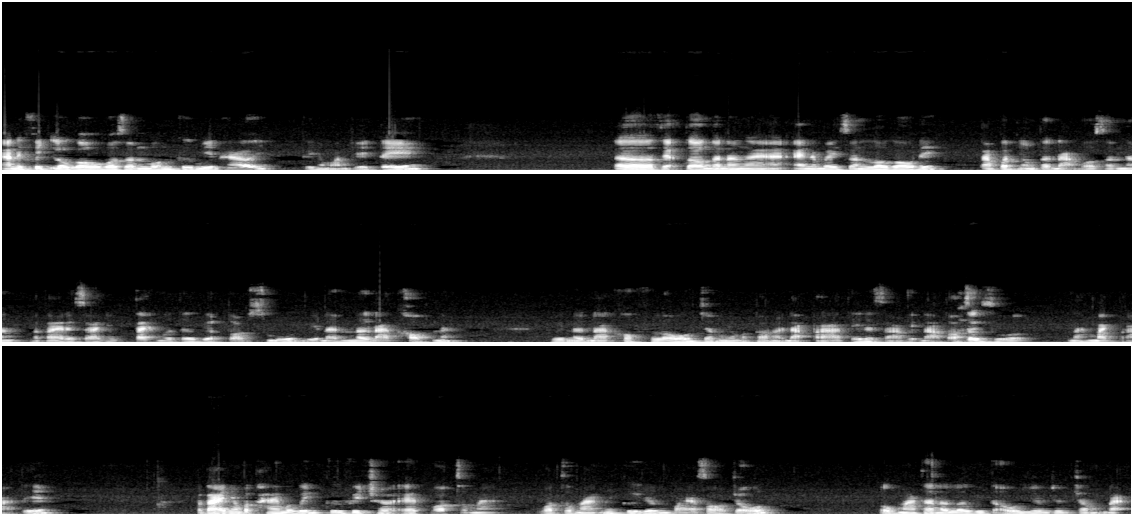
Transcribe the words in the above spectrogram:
អានេះ fix logo version មុនគឺមានហើយគឺខ្ញុំអត់និយាយទេអឺតកតងទៅនឹង animation logo នេះតាមពិតខ្ញុំទៅដាក់ version ហ្នឹងប៉ុន្តែដោយសារខ្ញុំតេស្តមើលទៅវាអត់ទាន់ smooth វានៅនៅដាក់ខុសណាវានៅដាក់ខុស flow អញ្ចឹងខ្ញុំអត់ទាន់ឲ្យដាក់ប្រើទេដោយសារវាដាក់អត់ទៅស្រួលណាមិនបាច់ប្រើទេប៉ុន្តែខ្ញុំបន្ថែមមកវិញគឺ feature add watermark watermark នេះគឺយើងវាយអក្សរចូលឧបមាថានៅលើវីដេអូយើងយើងចង់ដាក់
